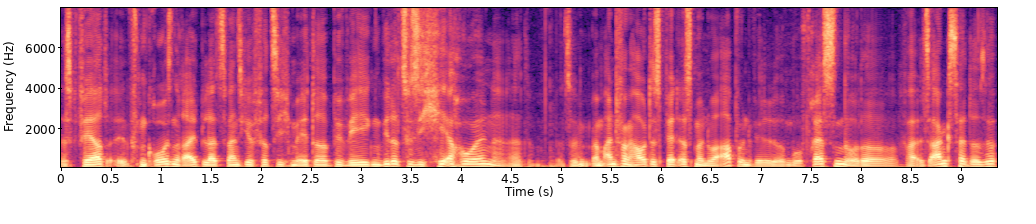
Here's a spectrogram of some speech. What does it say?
das Pferd vom großen Reitplatz 20 oder 40 Meter bewegen, wieder zu sich herholen. Also am Anfang haut das Pferd erstmal nur ab und will irgendwo fressen oder weil es Angst hat oder so.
